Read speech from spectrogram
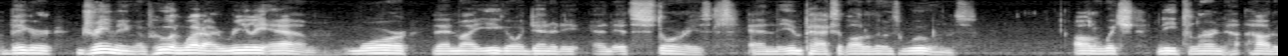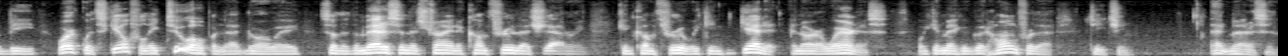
a bigger dreaming of who and what I really am, more than my ego identity and its stories and the impacts of all of those wounds all of which need to learn how to be work with skillfully to open that doorway so that the medicine that's trying to come through that shattering can come through. We can get it in our awareness. We can make a good home for that teaching that medicine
